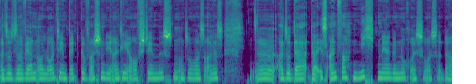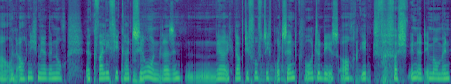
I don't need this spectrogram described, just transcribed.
also da werden auch Leute im Bett gewaschen, die eigentlich aufstehen müssten und sowas alles. Äh, also da, da ist einfach nicht mehr genug Ressource da und ja. auch nicht mehr genug äh, Qualifikation. Mhm. Da sind, ja, ich glaube, die 50 Prozent Quote, die ist auch, geht, verschwindet im Moment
